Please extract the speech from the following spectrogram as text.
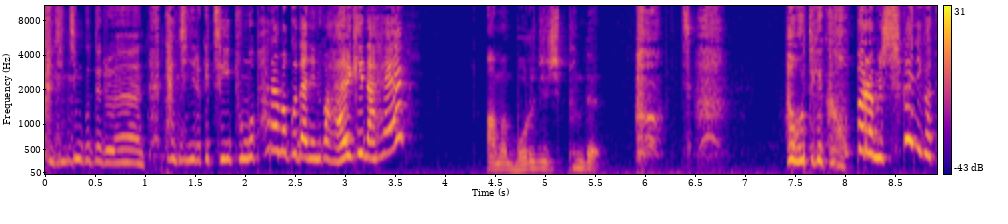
어? 당신 친구들은 당신 이렇게 저희 부모 팔아먹고 다니는 거 알기나 해? 아마 모르지 싶은데 아, 어떻게 그 헛바람을 시간이 가도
